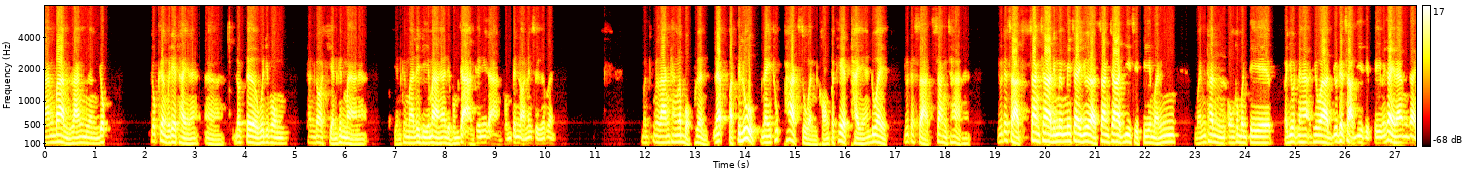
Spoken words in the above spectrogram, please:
ล้างบ้านล้างเมืองยก ยกเครื่องประเทศไทยนะอ่าดรวุฒิพงศ์ท่านก็เขียนขึ้นมานะเขียนขึ้นมาได้ดีมากนะเดี๋ยวผมจะอ่านคืนนี้จะอ่าน ผมเป็นหลอนหนังสือเพื่อน มันล้างทั้งระบบเพื่อน และปฏิรูปในทุกภาคส่วนของประเทศไทยนะด้วยยุทธศาสตร์สร้างชาตินะยุทธศาสตร์สร้างชาตินี่มันไม่ใช่ยุทธศาสตร์สร้างชาติ 20 ปีเหมือน เหมือนท่านองคมนตรีประยุทธ์นะฮะที่ว่ายุทธศาสตร์ 20 ปีไม่ใช่นะไม่ใช่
